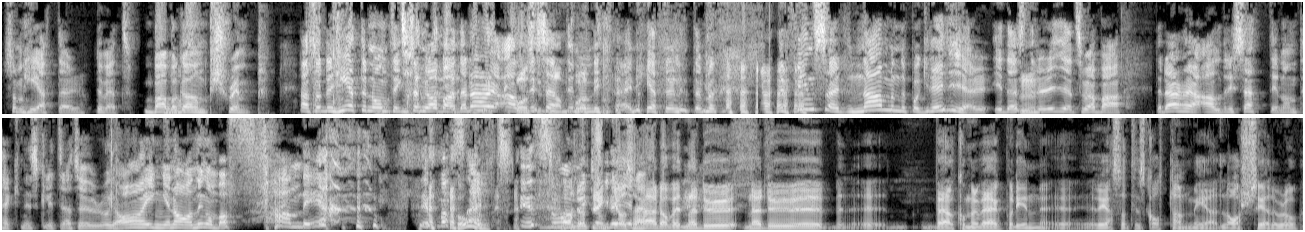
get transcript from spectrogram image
som heter, du vet, Bubba Gump Shrimp. Alltså den heter någonting som jag bara, det där har jag aldrig sett i någon liten, nej det heter den inte, men det finns så här namn på grejer i destilleriet som jag bara, det där har jag aldrig sett i någon teknisk litteratur och jag har ingen aning om vad fan det är. Det är bara så här, Coolt. det är så Ja, då tänker jag så här David, när du, när du eh, väl kommer iväg på din eh, resa till Skottland med Lars Cederbro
